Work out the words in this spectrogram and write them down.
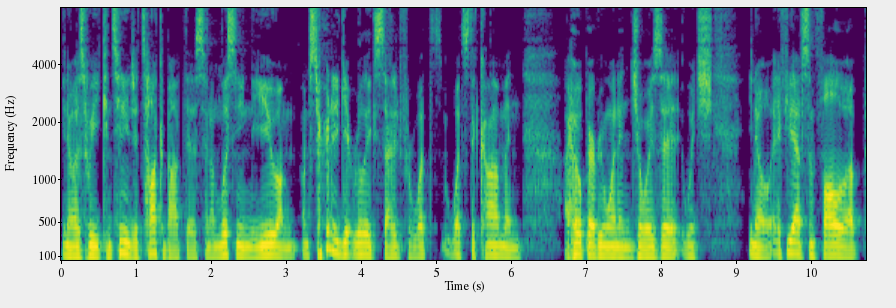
you know, as we continue to talk about this and I'm listening to you, I'm I'm starting to get really excited for what's what's to come and I hope everyone enjoys it, which you know, if you have some follow up,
